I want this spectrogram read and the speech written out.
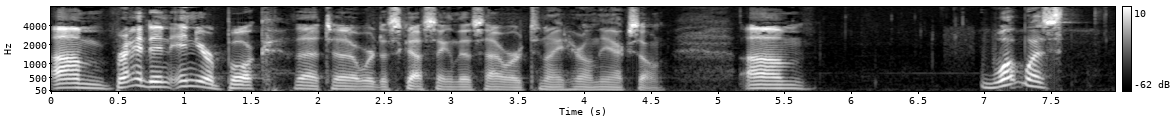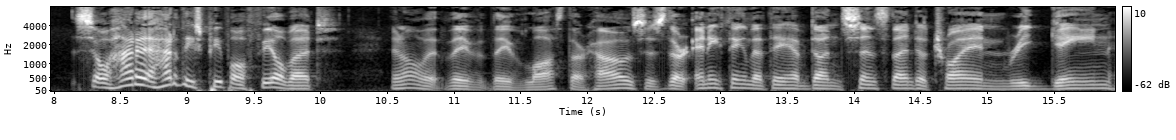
Um, Brandon, in your book that uh, we're discussing this hour tonight here on the X Zone, um, what was so? How do how do these people feel that you know that they've they've lost their house? Is there anything that they have done since then to try and regain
